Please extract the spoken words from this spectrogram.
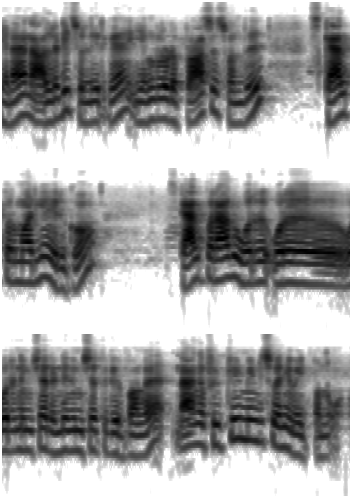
ஏன்னா நான் ஆல்ரெடி சொல்லியிருக்கேன் எங்களோட ப்ராசஸ் வந்து ஸ்கேல்பர் மாதிரியும் இருக்கும். ஸ்கேல்பராவது ஒரு ஒரு ஒரு நிமிஷம் ரெண்டு நிமிஷத்துக்கு இருப்பாங்க. நாங்கள் ஃபிஃப்டீன் மினிட்ஸ் வரையும் வெயிட் பண்ணுவோம்.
